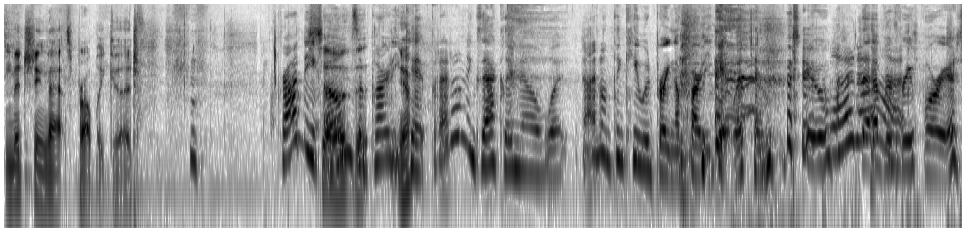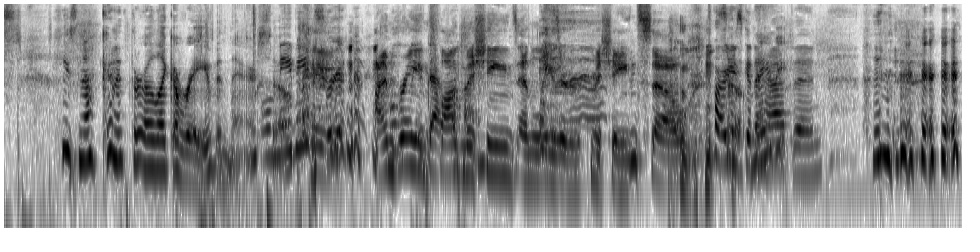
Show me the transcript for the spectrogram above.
mentioning that's probably good. Rodney So owns a party yeah. kit, but I don't exactly know what. I don't think he would bring a party kit with him to Why the not? Everfree Forest. He's not going to throw like a rave in there. Well, so. maybe We're gonna- I'm we'll bringing fog behind. machines and laser machines. So party's So gonna maybe- happen.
